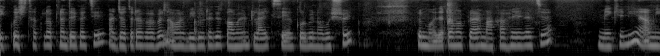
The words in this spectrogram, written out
রিকোয়েস্ট থাকল আপনাদের কাছে। আর যতটা পাবেন আমার ভিডিওটাকে কমেন্ট লাইক শেয়ার করবেন অবশ্যই। এখন ময়দাটা আমার প্রায় মাখা হয়ে গেছে। মেখে নিয়ে আমি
